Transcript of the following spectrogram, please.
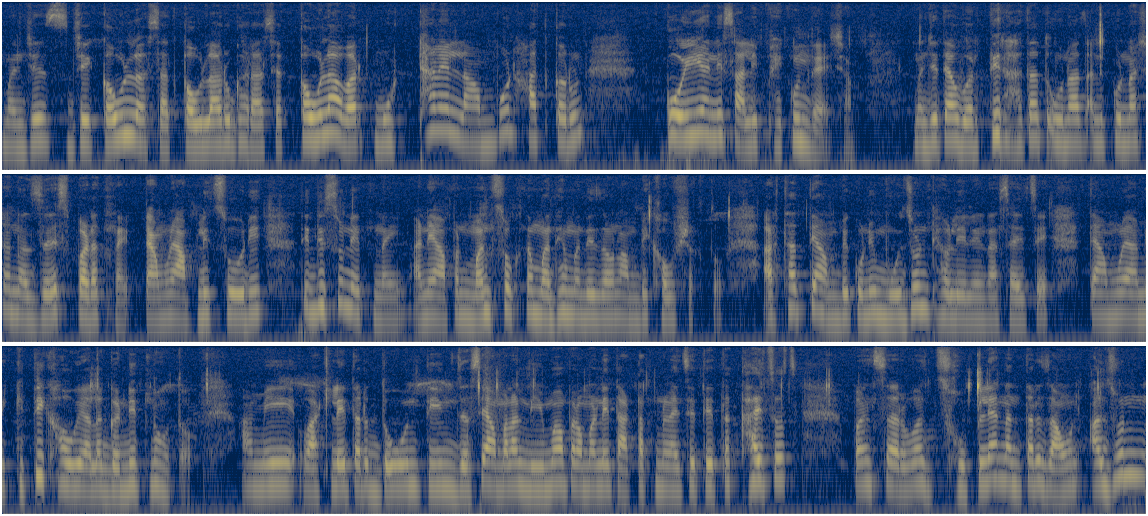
म्हणजेच जे कौल असतात कौलारू घराच्या कौलावर मोठ्याने लांबून हात करून कोळी आणि साली फेकून द्यायच्या. म्हणजे त्या वरती राहतात उन्हात आणि कुणाच्या नजरेस पडत नाहीत. त्यामुळे आपली चोरी ती दिसून येत नाही आणि आपण मनसोक्त मध्ये मध्ये जाऊन आंबे खाऊ शकतो. अर्थात ते आंबे कोणी मोजून ठेवलेले नसायचे. त्यामुळे आम्ही किती खाऊ याला गणित नव्हतं. आम्ही वाटले तर दोन तीन जसे आम्हाला नियमाप्रमाणे ताटात मिळायचे ते तर खायचोच. पण सर्व झोपल्यानंतर जाऊन अजून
